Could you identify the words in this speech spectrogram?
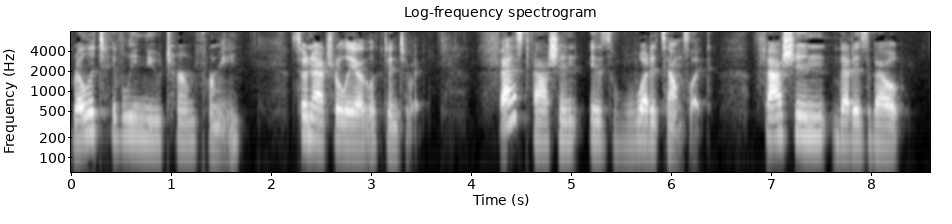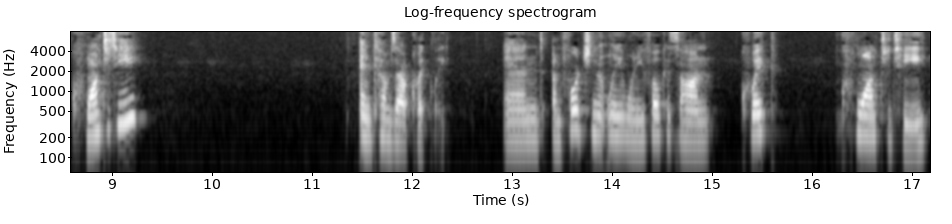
relatively new term for me, so naturally I looked into it. Fast fashion is what it sounds like fashion that is about quantity and comes out quickly. And unfortunately, when you focus on quick quantity,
